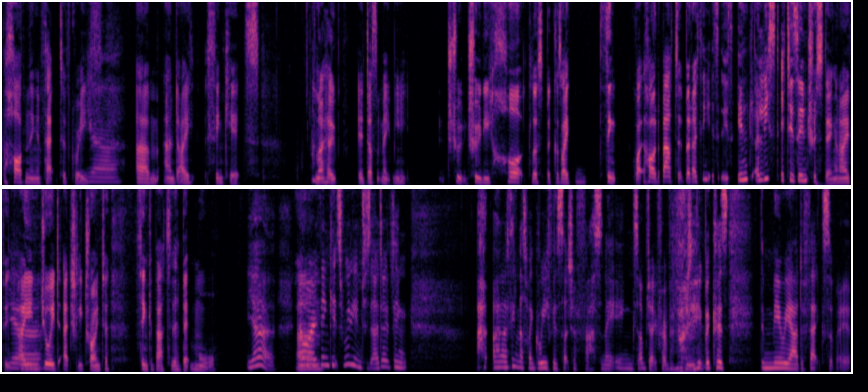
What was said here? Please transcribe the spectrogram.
the hardening effect of grief. Yeah Um, and I think it's, and I hope it doesn't make me tru- truly heartless because I think quite hard about it. But I think it's, it's in, at least it is interesting, and I've I enjoyed actually trying to think about it a bit more. yeah no I Um, think it's really interesting I don't think and I think that's why grief is such a fascinating subject for everybody because the myriad effects of it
